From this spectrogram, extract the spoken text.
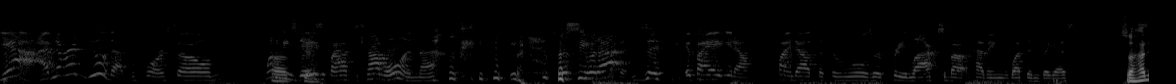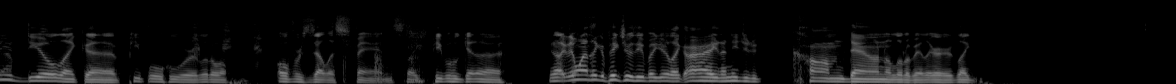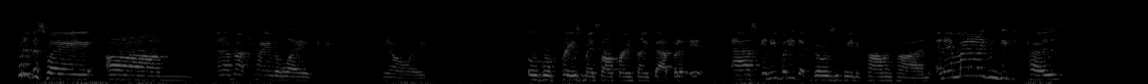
yeah, I've never had to deal with that before. So one of these that's days, if I have to travel, and uh, we'll see what happens. If I, you know, find out that the rules are pretty lax about having weapons, I guess. So how do you deal like uh people who are a little overzealous fans, like people who get a, you know, like they want to take a picture with you, but you're like, all right, I need you to calm down a little bit, or like, Put it this way, um, and I'm not trying to like, you know, like overpraise myself or anything like that, but it, ask anybody that goes with me to Comic Con, and it might not even be because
